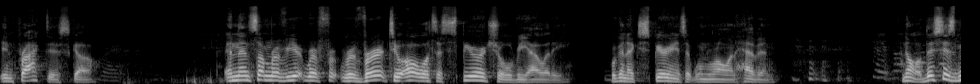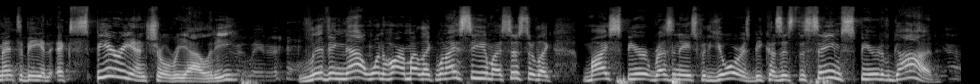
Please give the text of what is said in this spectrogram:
in practice go? Right. And then some revert, revert to, oh, well, it's a spiritual reality. We're going to experience it when we're all in heaven. No, this is meant to be an experiential reality. Living now, one heart. My, like when I see you, my sister, like my spirit resonates with yours because it's the same spirit of God. Yeah.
